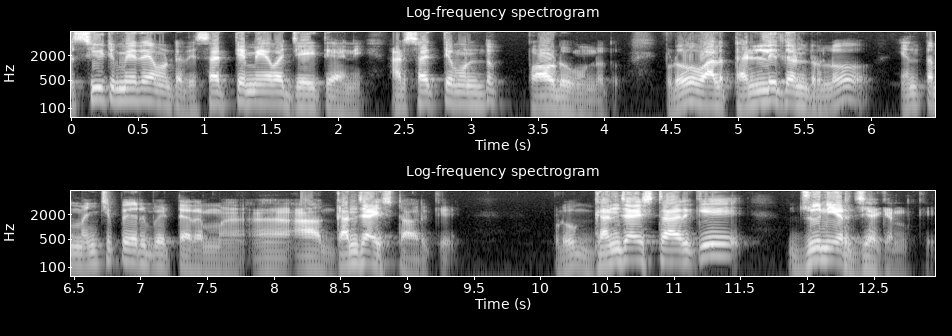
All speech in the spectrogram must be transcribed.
సీటు మీదే ఉంటుంది. సత్యమేవ జైతే అని. అది సత్యం ఉండదు పాడు ఉండదు. ఇప్పుడు వాళ్ళ తల్లిదండ్రులు ఎంత మంచి పేరు పెట్టారమ్మా ఆ గంజాయి స్టార్కి. ఇప్పుడు గంజాయి స్టార్కి జూనియర్ జగన్కి.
